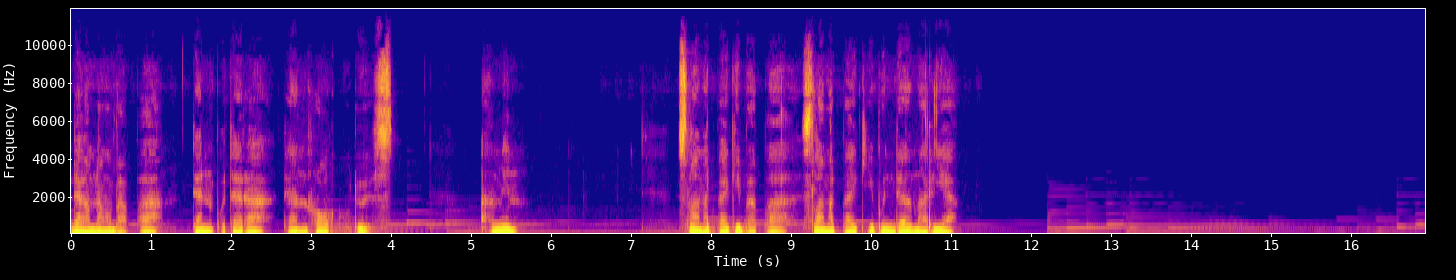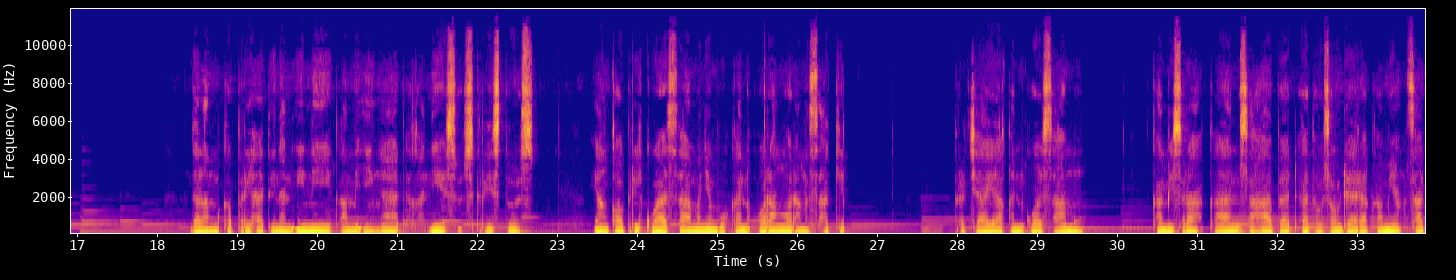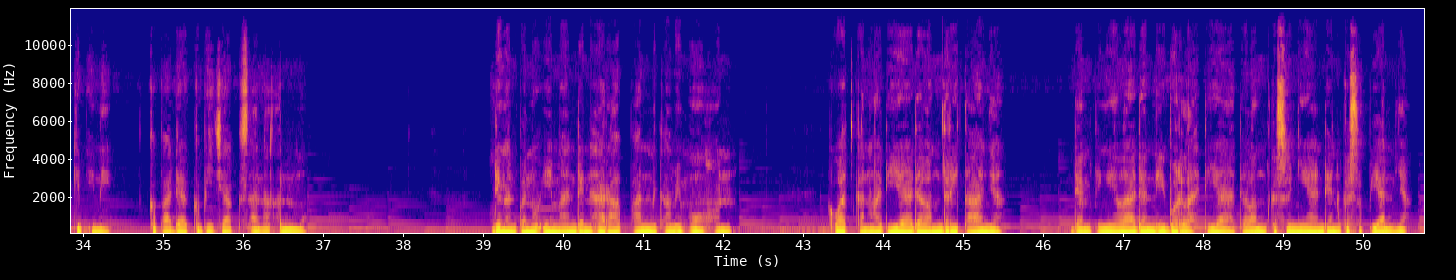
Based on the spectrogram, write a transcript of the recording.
Dalam nama Bapa dan Putera dan Roh Kudus. Amin. Selamat pagi Bapa, selamat pagi Bunda Maria. Dalam keprihatinan ini kami ingat akan Yesus Kristus yang kau beri kuasa menyembuhkan orang-orang sakit. Percaya akan kuasamu, kami serahkan sahabat atau saudara kami yang sakit ini kepada kebijaksanaanmu. Dengan penuh iman dan harapan kami mohon, kuatkanlah dia dalam deritanya, dampingilah dan hiburlah dia dalam kesunyian dan kesepiannya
